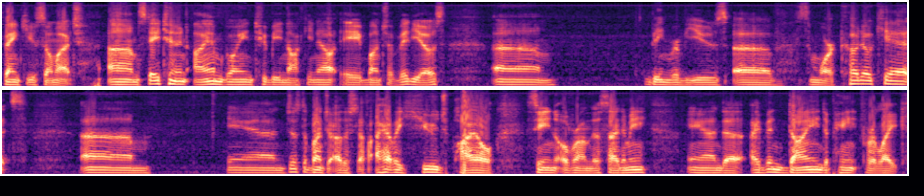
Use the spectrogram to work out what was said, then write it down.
Thank you so much. Um, stay tuned. I am going to be knocking out a bunch of videos um, being reviews of some more Kodo kits, um, and just a bunch of other stuff. I have a huge pile seen over on this side of me and uh, I've been dying to paint for like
